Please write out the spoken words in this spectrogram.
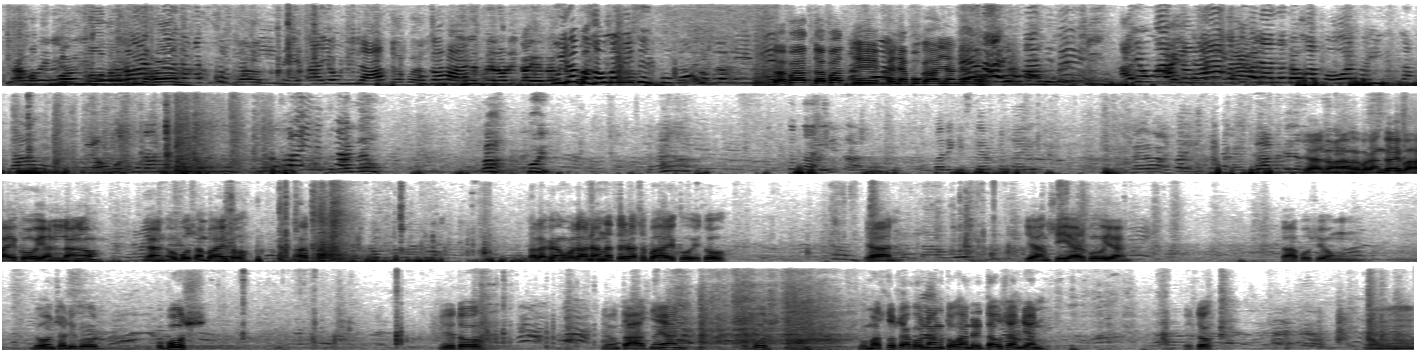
Yan mo yung mo, lang kasi sobrang init. Ayaw nila. Bugahan. Pero di kaya na. Kuya, baka umanin yung cellphone mo. Sobrang init. Dapat, dapat eh, pinabugahan yan dyan oh. Ayaw nga nila eh. Ayaw nga nila. Kasi wala na daw apon. Mainit lang daw. Sobrang init na. Ah! Uy! Kakain. Parigister pa tayo. Yan mga kabarangay, bahay ko, yan lang oh. Yan, ubos ang bahay ko. Lahat. Talagang wala nang natira sa bahay ko. Ito. Yan. Yan, CR ko, yan. Tapos yung doon sa likod, ubos. Dito. Yung taas na yan, ubos. Gumastos ako ng 200,000 dyan. Ito.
